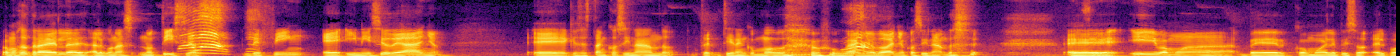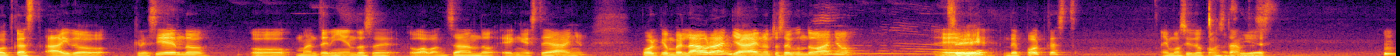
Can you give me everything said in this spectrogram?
vamos a traerles algunas noticias de fin e inicio de año eh, que se están cocinando. Tienen como un año, dos años cocinándose. Eh, Y vamos a ver cómo el, el podcast ha ido creciendo o manteniéndose o avanzando en este año. Porque en verdad, Abraham, ya en nuestro segundo año eh, de podcast. Hemos sido constantes. Así es.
